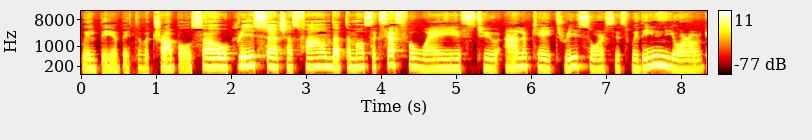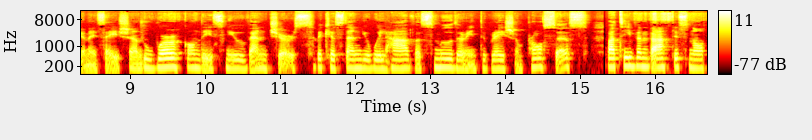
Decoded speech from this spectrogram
will be a bit of a trouble. So, research has found that the most successful way is to allocate resources within your organization to work on these new ventures, because then you will have a smoother integration process. But even that is not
